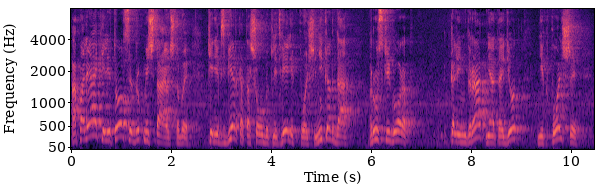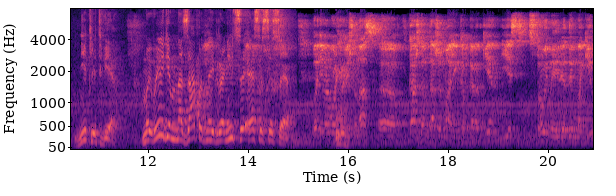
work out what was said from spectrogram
А поляки, литовцы вдруг мечтают, чтобы Кенигсберг отошел бы к Литве или к Польше. Никогда. Русский город Калининград не отойдет ни к Польше, ни к Литве. Мы выйдем на западные границы СССР. Владимир Вольфович, у нас э, в каждом даже маленьком городке есть стройные ряды могил,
